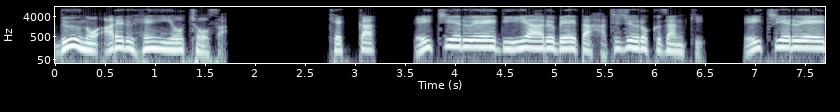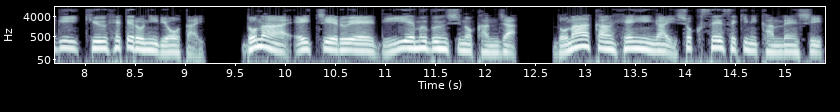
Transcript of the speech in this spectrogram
DO のアレル変異を調査。結果、HLA-DR-β86 残機、HLA-D9 ヘテロに両体、ドナー HLA-DM 分子の患者、ドナー間変異が移植成績に関連し、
